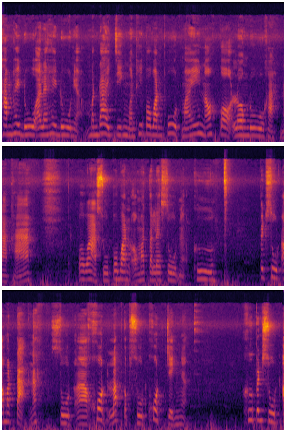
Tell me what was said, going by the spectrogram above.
ทำให้ดูอะไรให้ดูเนี่ยมันได้จริงเหมือนที่ประวันพูดไหมเนาะก็ลองดูค่ะนะคะ เพราะว่าสูตรประวันออกมาแต่ละสูตรเนี่ยคือเป็นสูตรอมตะนะสูตรอ่าโคตรลับกับสูตรโคตรเจ๋งเนี่ยคือเป็นสูตรอ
